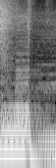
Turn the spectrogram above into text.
you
